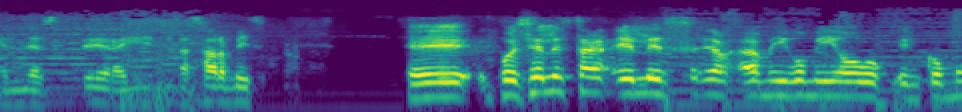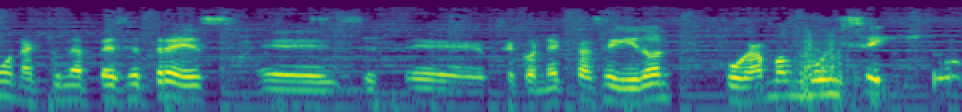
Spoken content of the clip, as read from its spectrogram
en este, ahí en las armies. Eh, pues él está, él es eh, amigo mío en común aquí en la PS3, eh, es este, se conecta seguidón, jugamos muy seguido,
